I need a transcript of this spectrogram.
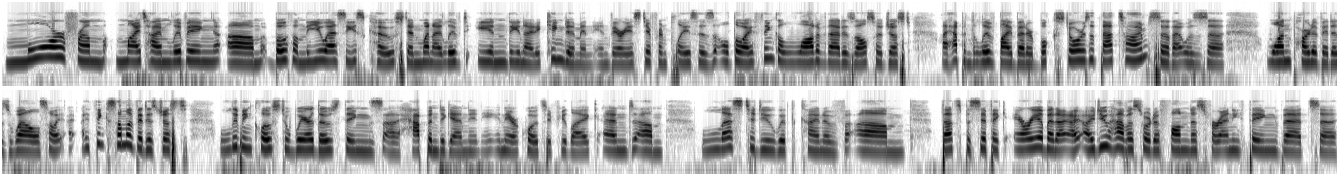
more from my time living um, both on the US East Coast and when I lived in the United Kingdom in, in various different places. Although I think a lot of that is also just I happened to live by better bookstores at that time, so that was uh, one part of it as well. So I, I, think some of it is just living close to where those things uh, happened again, in, in, air quotes, if you like, and um, less to do with kind of um, that specific area. But I, I, do have a sort of fondness for anything that uh,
